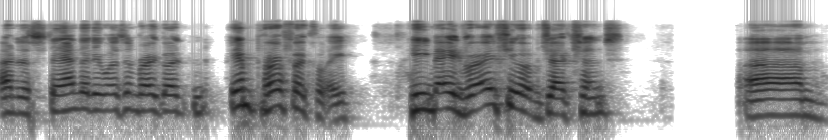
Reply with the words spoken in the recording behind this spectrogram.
understand that he wasn't very good? Imperfectly. He made very few objections. Um,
